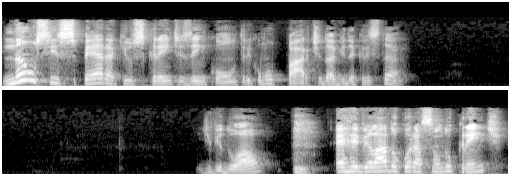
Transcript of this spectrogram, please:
Não se espera que os crentes encontrem como parte da vida cristã. Individual, é revelado ao coração do crente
